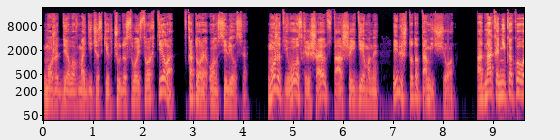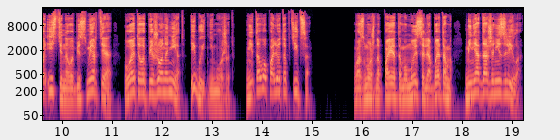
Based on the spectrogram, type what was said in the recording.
Может, дело в магических чудо-свойствах тела, в которое он вселился. Может, его воскрешают старшие демоны или что-то там еще. Однако никакого истинного бессмертия у этого пижона нет и быть не может. Не того полета птица. Возможно, поэтому мысль об этом меня даже не злила.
